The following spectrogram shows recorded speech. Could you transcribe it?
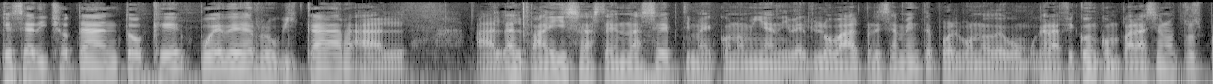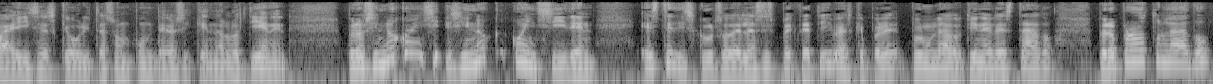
que se ha dicho tanto que puede reubicar al al, al, país hasta en una séptima economía a nivel global, precisamente por el bono demográfico en comparación a otros países que ahorita son punteros y que no lo tienen. Pero si no, coinciden, si no coinciden este discurso de las expectativas que por, un lado tiene el Estado, pero por otro lado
